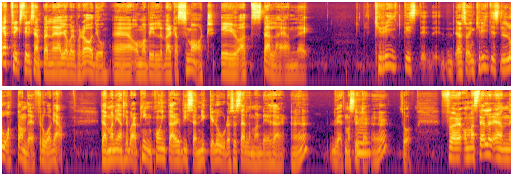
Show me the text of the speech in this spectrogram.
Ett tricks till exempel när jag jobbade på radio, eh, om man vill verka smart, är ju att ställa en eh, kritiskt, alltså en kritiskt låtande fråga. Där man egentligen bara pinpointar vissa nyckelord och så ställer man det så här. Eh? Du vet, man slutar. Eh? Så. För om man ställer en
